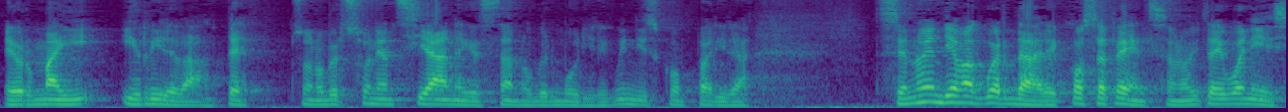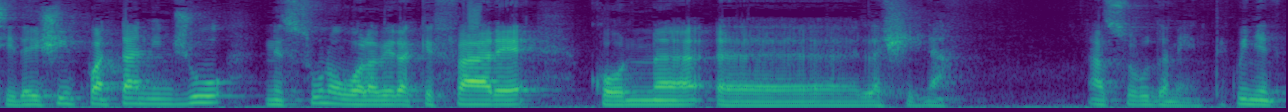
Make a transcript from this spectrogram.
è ormai irrilevante, sono persone anziane che stanno per morire, quindi scomparirà. Se noi andiamo a guardare cosa pensano i taiwanesi dai 50 anni in giù, nessuno vuole avere a che fare con eh, la Cina, assolutamente. Quindi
